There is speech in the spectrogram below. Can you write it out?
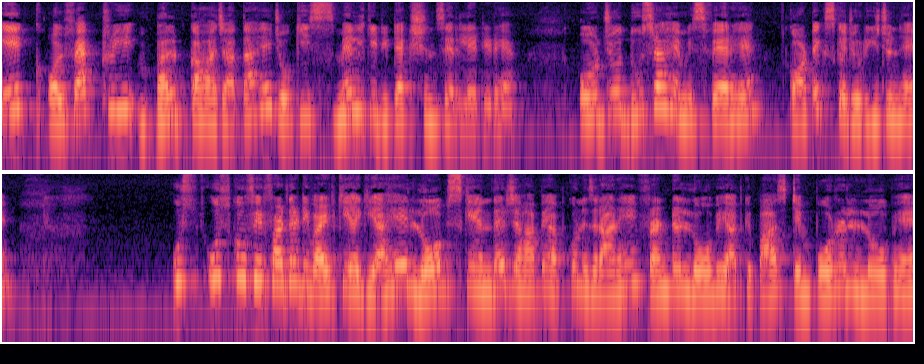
एक ऑल्फैक्ट्री बल्ब कहा जाता है, जो कि स्मेल की डिटेक्शन से रिलेटेड है। और जो दूसरा हेमिस्फेयर है कॉटेक्स का जो रीजन है, उस, उसको फिर फर्दर डिवाइड किया गया है लोब्स के अंदर, जहाँ पे आपको नज़र आ रहे हैं फ्रंटल लोब है आपके पास टेम्पोरल लोब है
